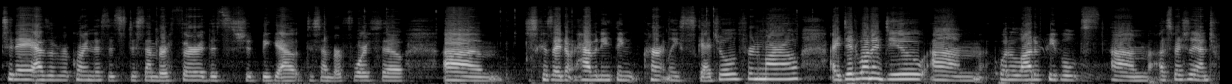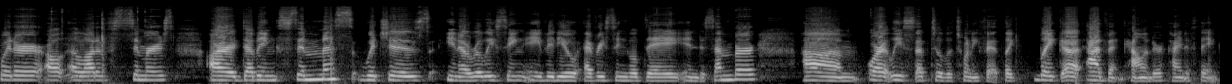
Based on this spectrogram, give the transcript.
today as of recording this it's december 3rd this should be out december 4th though um, just because i don't have anything currently scheduled for tomorrow. I did want to do um, what a lot of people um, especially on twitter a, lot of simmers are dubbing simmas which is you know releasing a video every single day in december um, or at least up till the 25th, like like a advent calendar kind of thing.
